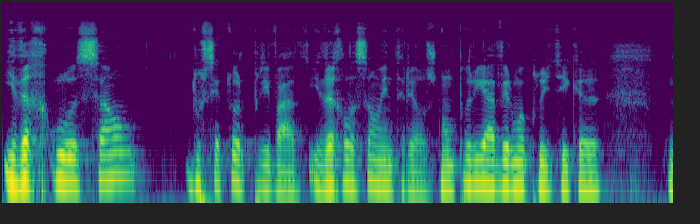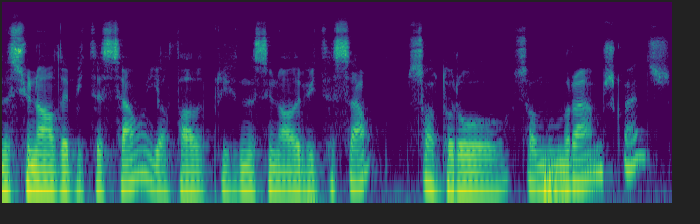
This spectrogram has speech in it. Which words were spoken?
e da regulação do setor privado e da relação entre eles. Não poderia haver uma política nacional de habitação, e ele fala de política nacional de habitação, só durou, só demorámos quantos?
